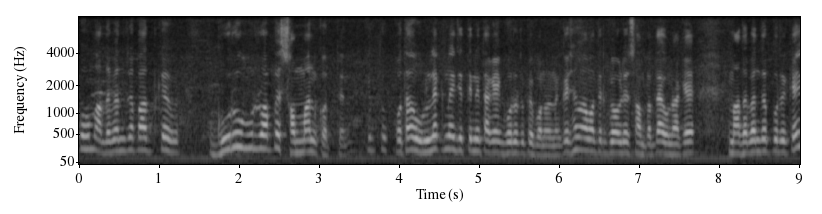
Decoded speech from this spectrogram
প্রভু মাধবেন্দ্রপাদকে গুরু রূপে সম্মান করতেন। কিন্তু কোথাও উল্লেখ নেই যে তিনি তাকে গুরু রূপে বর্ণনা করেছেন। আমাদের গৌড়ীয় সম্প্রদায় ওনাকে মাধবেন্দ্রপুরীকেই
